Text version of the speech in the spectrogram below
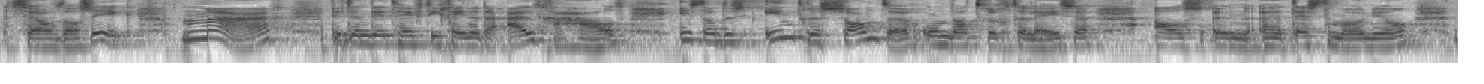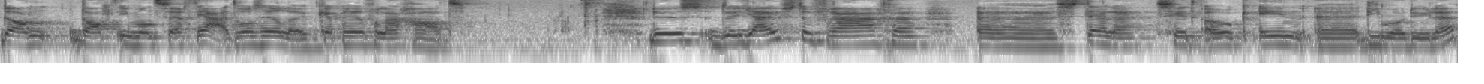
hetzelfde als ik, maar dit en dit heeft diegene eruit gehaald, is dat dus interessanter om dat terug te lezen als een uh, testimonial dan dat iemand zegt ja, het was heel leuk, ik heb heel veel aan gehad. Dus de juiste vragen uh, stellen zit ook in uh, die module.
